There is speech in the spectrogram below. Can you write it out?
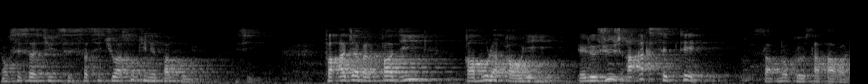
Donc c'est sa, sa, situation qui n'est pas connue ici. فأجاب القاضي قبول قوله et le juge a accepté sa, donc, euh, sa parole.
